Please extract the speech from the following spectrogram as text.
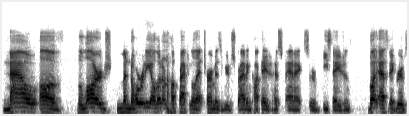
now of the large minority, although I don't know how practical that term is if you're describing Caucasian Hispanics or East Asians, but ethnic groups.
